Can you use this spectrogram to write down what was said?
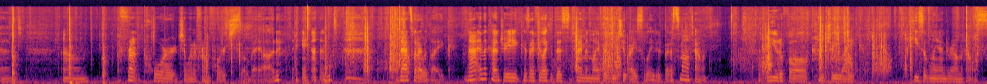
and um, a front porch. I want a front porch so bad. and that's what I would like. Not in the country, because I feel like this time in life would be too isolated, but a small town. A beautiful country-like piece of land around the house.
